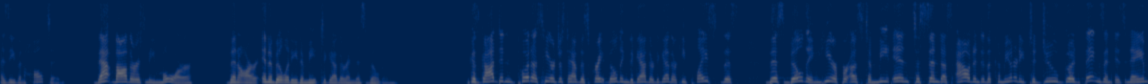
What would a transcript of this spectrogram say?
has even halted. That bothers me more than our inability to meet together in this building. Because God didn't put us here just to have this great building to gather together. He placed this this building here for us to meet in, to send us out into the community to do good things in His name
